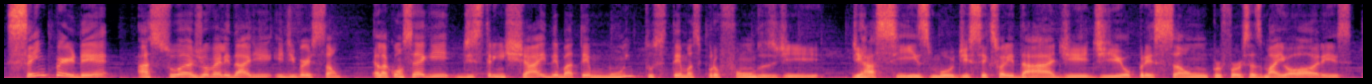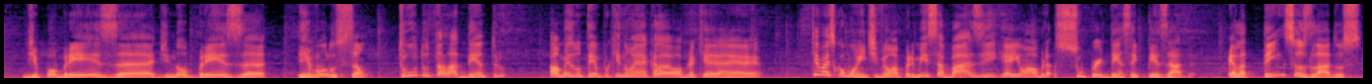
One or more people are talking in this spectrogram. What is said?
sem perder a sua jovialidade e diversão. Ela consegue destrinchar e debater muitos temas profundos de, de racismo, de sexualidade, de opressão por forças maiores, de pobreza, de nobreza, de revolução. Tudo tá lá dentro, ao mesmo tempo que não é aquela obra que é que é mais comum a gente ver uma premissa base e aí uma obra super densa e pesada. Ela tem seus lados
